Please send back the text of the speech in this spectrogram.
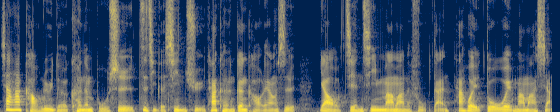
像他考虑的可能不是自己的兴趣，他可能更考量是。要减轻妈妈的负担，他会多为妈妈想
